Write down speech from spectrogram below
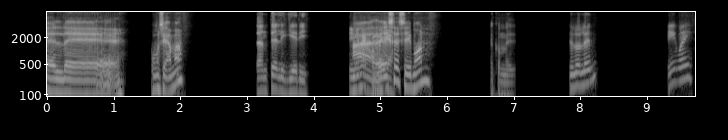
El de... ¿Cómo se llama? Dante Alighieri, Divina ah, Comedia. ese Simón. la comedia. ¿Sí lo leen? Sí, güey.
